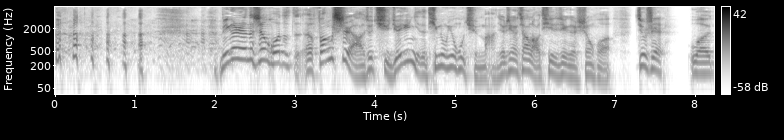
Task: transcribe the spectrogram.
每个人的生活的呃方式啊，就取决于你的听众用户群嘛。就像像老 T 的这个生活，就是我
